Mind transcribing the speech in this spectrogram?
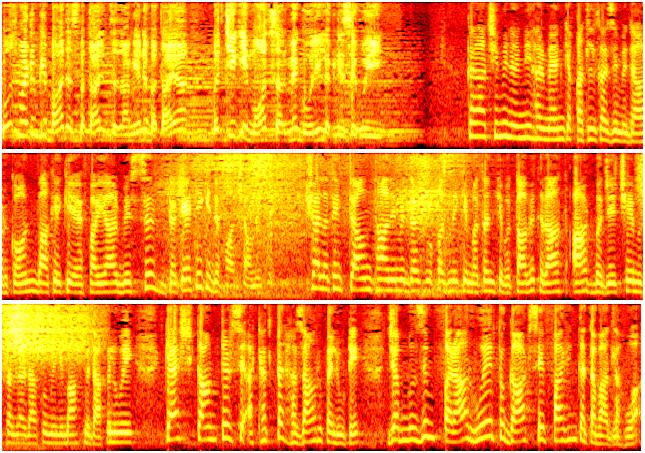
पोस्टमार्टम के बाद अस्पताल इंतजामिया ने बताया बच्ची की मौत सर में गोली लगने से हुई। कराची में नन्नी हरमैन के कत्ल का जिम्मेदार कौन? वाकई की एफआईआर में सिर्फ़ डकैती की दफ़ा शामिल है। शाह लतीफ टाउन थाने में दर्ज मुकदमे के मतन के मुताबिक रात आठ बजे छह मुसल्ला डाकू मिनीमार्ट में दाखिल हुए। कैश काउंटर से अठहत्तर हज़ार रूपए लूटे। जब मुलिम फरार हुए तो गार्ड से फायरिंग का तबादला हुआ।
